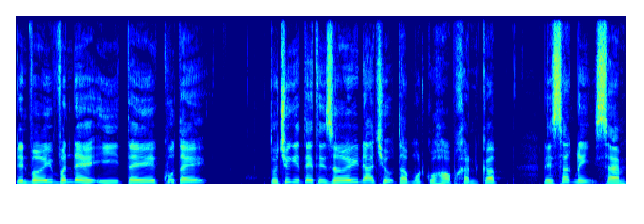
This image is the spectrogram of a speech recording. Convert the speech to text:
Đến với vấn đề y tế quốc tế, Tổ chức Y tế Thế giới đã triệu tập một cuộc họp khẩn cấp để xác định xem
